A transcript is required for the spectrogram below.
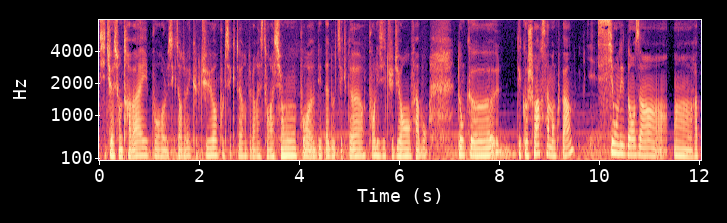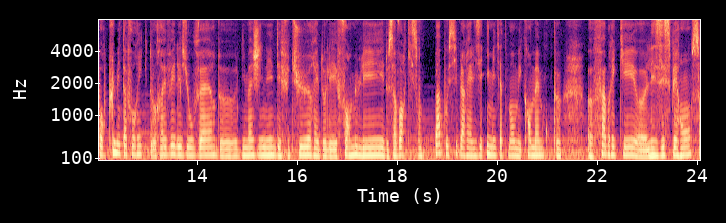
situations de travail pour le secteur de la culture, pour le secteur de la restauration, pour des tas d'autres secteurs, pour les étudiants. Enfin bon, donc des cauchemars, ça manque pas si on est dans un, rapport plus métaphorique de rêver les yeux ouverts, d'imaginer des futurs et de les formuler, et de savoir qu'ils sont pas possibles à réaliser immédiatement, mais quand même qu'on peut euh, fabriquer euh, les espérances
